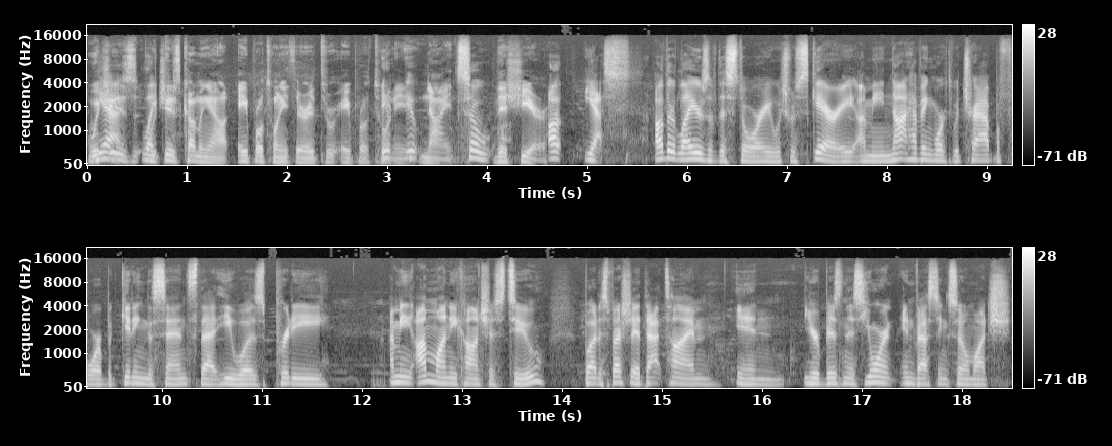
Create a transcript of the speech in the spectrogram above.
which yeah, is like, which is coming out april 23rd through april it- 29th so this year uh, yes. Other layers of this story, which was scary. I mean, not having worked with Trav before, but getting the sense that he was pretty. I mean, I'm money conscious too, but especially at that time in your business, you weren't investing so much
